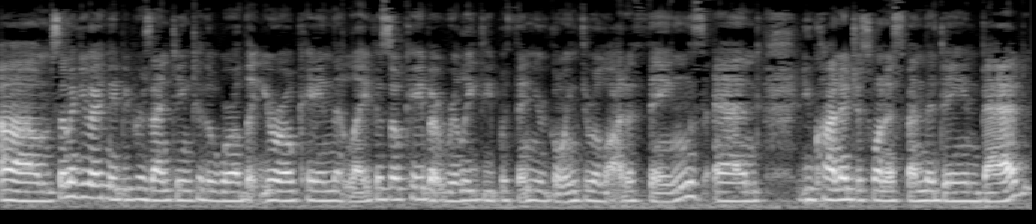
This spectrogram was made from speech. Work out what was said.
um, some of you guys may be presenting to the world that you're okay and that life is okay, but really deep within you're going through a lot of things and you kind of just want to spend the day in bed.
